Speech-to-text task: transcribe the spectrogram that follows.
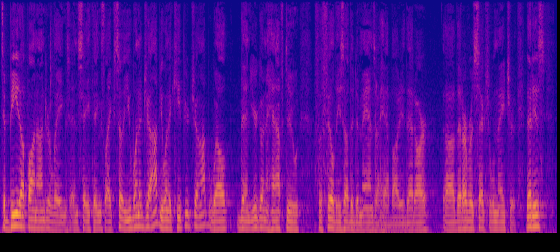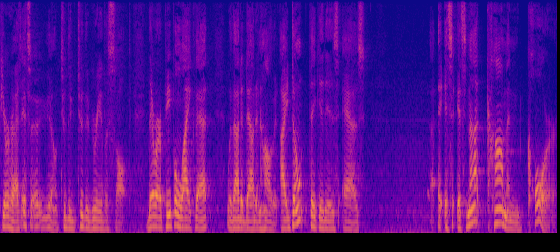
to beat up on underlings and say things like, So you want a job? You want to keep your job? Well, then you're going to have to fulfill these other demands I have on you that are. Uh, that are of a sexual nature. That is pure harassment. It's a, you know to the to the degree of assault. There are people like that, without a doubt, in Hollywood. I don't think it is as uh, it's it's not common core,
